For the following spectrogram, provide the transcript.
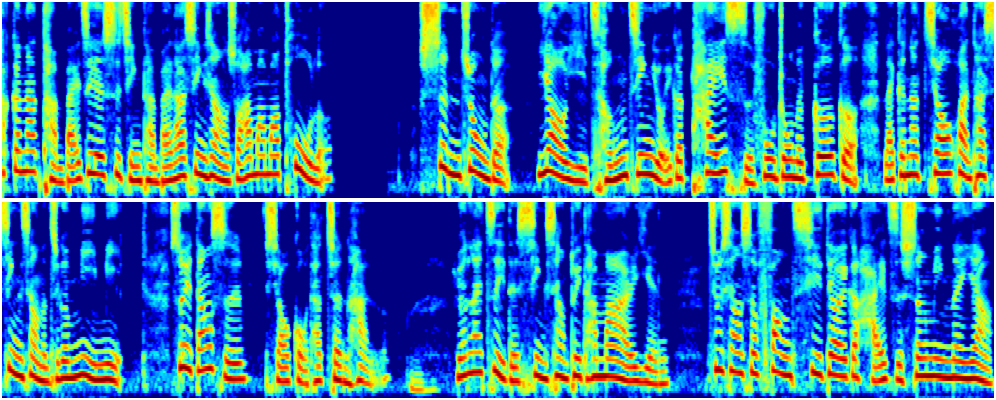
他跟他坦白这些事情，坦白他性向的时候，他妈妈吐了，慎重的要以曾经有一个胎死腹中的哥哥来跟他交换他性向的这个秘密，所以当时小狗他震撼了，原来自己的性向对他妈而言，就像是放弃掉一个孩子生命那样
